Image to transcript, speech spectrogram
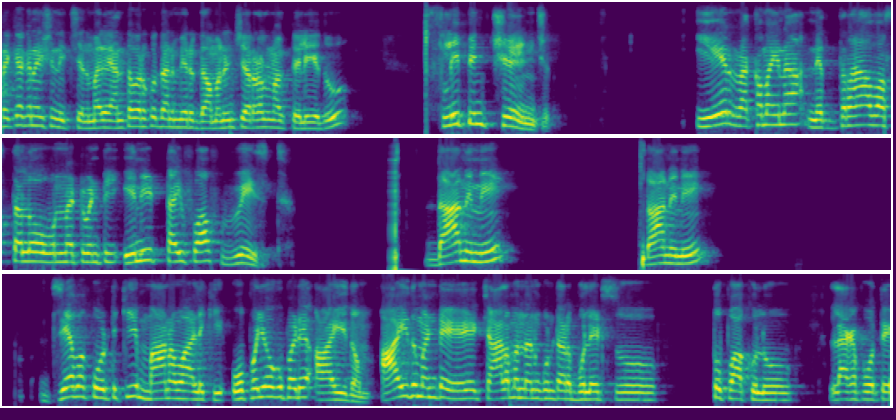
రికగ్నేషన్ ఇచ్చింది మరి ఎంతవరకు దాన్ని మీరు గమనించారో నాకు తెలియదు. స్లీపింగ్ చేంజ్ ఏ రకమైన నిద్రావస్థలో ఉన్నటువంటి ఎనీ టైప్ ఆఫ్ వేస్ట్ దానిని దానిని జీవకోటికి మానవాళికి ఉపయోగపడే ఆయుధం. ఆయుధం అంటే చాలామంది అనుకుంటారు బుల్లెట్స్ తుపాకులు లేకపోతే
